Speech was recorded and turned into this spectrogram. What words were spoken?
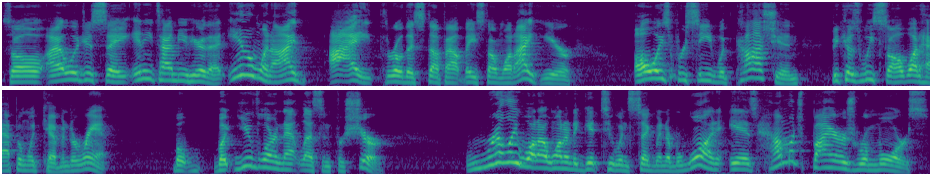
So I would just say anytime you hear that, even when I I throw this stuff out based on what I hear, always proceed with caution because we saw what happened with Kevin Durant. But but you've learned that lesson for sure. Really what I wanted to get to in segment number 1 is how much buyer's remorse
